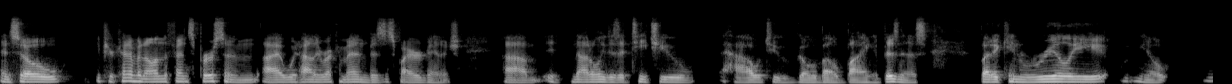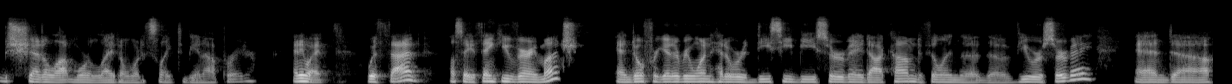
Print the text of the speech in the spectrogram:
And so if you're kind of an on the fence person, I would highly recommend Business Buyer Advantage. Um, it not only does it teach you how to go about buying a business, but it can really, you know, shed a lot more light on what it's like to be an operator. Anyway, with that, I'll say thank you very much. And don't forget, everyone, head over to dcbsurvey.com to fill in the, the viewer survey. And uh,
